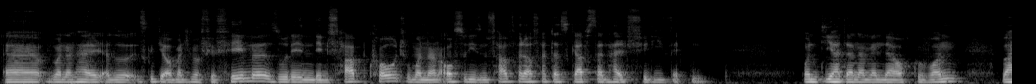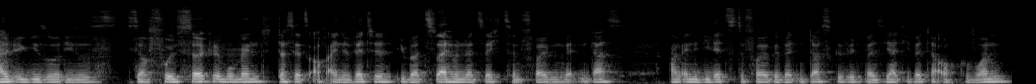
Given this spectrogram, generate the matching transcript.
Äh, wo man dann halt, also es gibt ja auch manchmal für Filme so den, den Farbcode, wo man dann auch so diesen Farbverlauf hat, das gab es dann halt für die Wetten. Und die hat dann am Ende auch gewonnen. War halt irgendwie so dieses, dieser Full-Circle-Moment, dass jetzt auch eine Wette über 216 Folgen Wetten das am Ende die letzte Folge Wetten das gewinnt, weil sie hat die Wette auch gewonnen.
